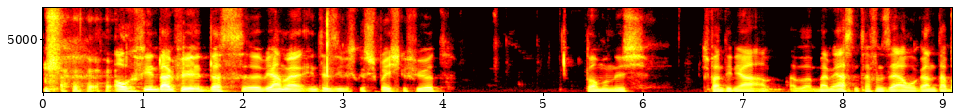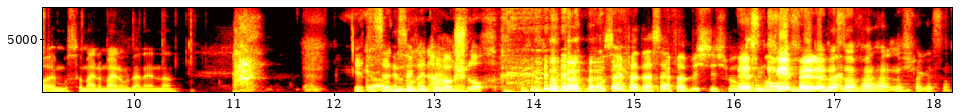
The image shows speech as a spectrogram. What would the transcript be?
Auch vielen Dank für das. äh, Wir haben ja ein intensives Gespräch geführt. Dom und ich. Ich fand ihn ja aber beim ersten Treffen sehr arrogant, aber ich musste meine Meinung dann ändern. Jetzt Ja, ist er ist nur ein noch ein. Arschloch. Man muss einfach, das ist einfach wichtig. Man Er ist ein Krefelder, der das darf man halt nicht vergessen.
